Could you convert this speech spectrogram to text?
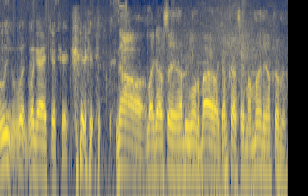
Who? What? What guy at your church? No, like I was saying, I be wanting to buy. Like I'm trying to save my money. I'm trying to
